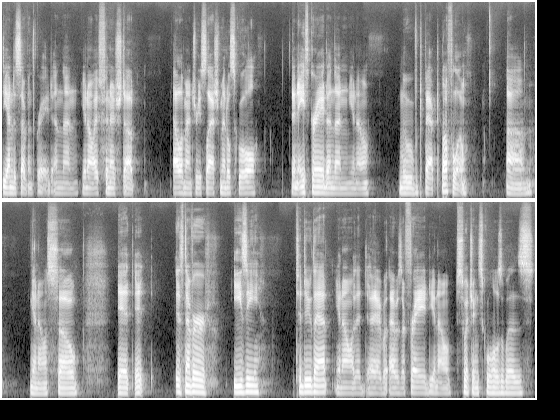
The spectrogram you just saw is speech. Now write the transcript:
the end of seventh grade, and then you know I finished up elementary slash middle school in eighth grade, and then you know moved back to Buffalo. Um, you know, so it it is never easy to do that. You know, I, I was afraid. You know, switching schools was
